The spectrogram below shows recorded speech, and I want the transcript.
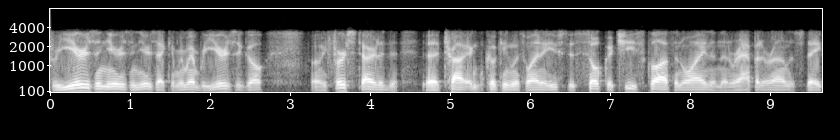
for years and years and years. I can remember years ago when we first started uh, trying cooking with wine. I used to soak a cheesecloth in wine and then wrap it around the steak.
